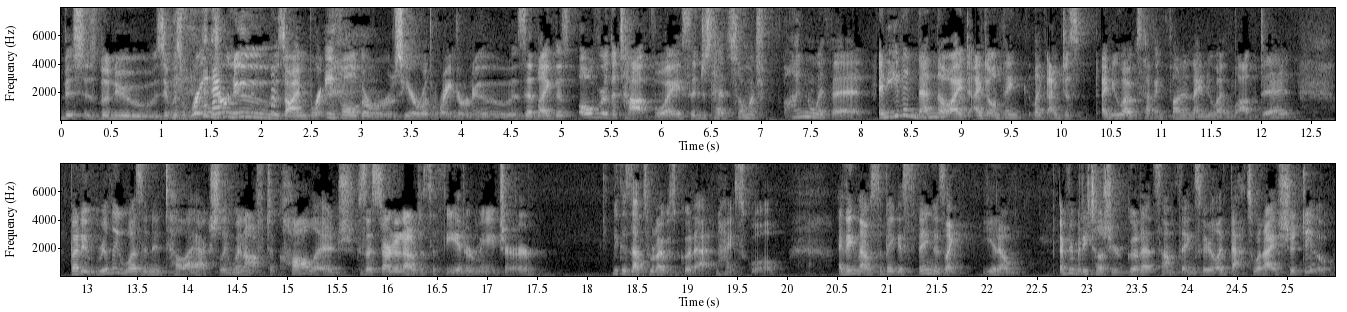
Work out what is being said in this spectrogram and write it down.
this is the news. It was Ranger News. I'm Brittany Falkers here with Ranger News. And like this over the top voice and just had so much fun with it. And even then, though, I, I don't think, like, I just, I knew I was having fun and I knew I loved it. But it really wasn't until I actually went off to college, because I started out as a theater major because that's what I was good at in high school. I think that was the biggest thing is like, you know, everybody tells you you're good at something, so you're like, that's what I should do.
